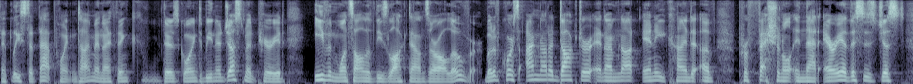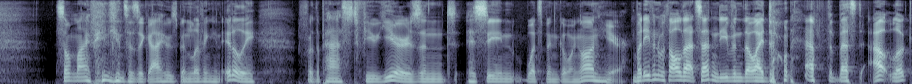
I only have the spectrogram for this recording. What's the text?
at least at that point in time. And I think there's going to be an adjustment period even once all of these lockdowns are all over. But of course, I'm not a doctor and I'm not any kind of professional in that area. This is just some of my opinions as a guy who's been living in Italy for the past few years and has seen what's been going on here. But even with all that said, and even though I don't have the best outlook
